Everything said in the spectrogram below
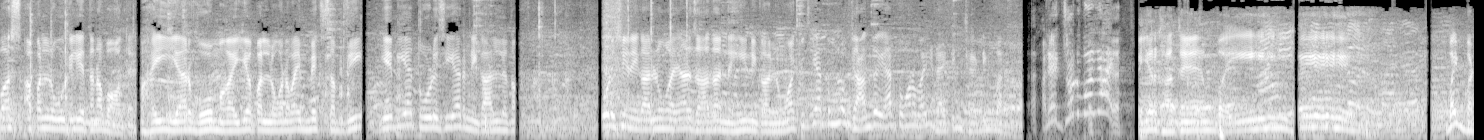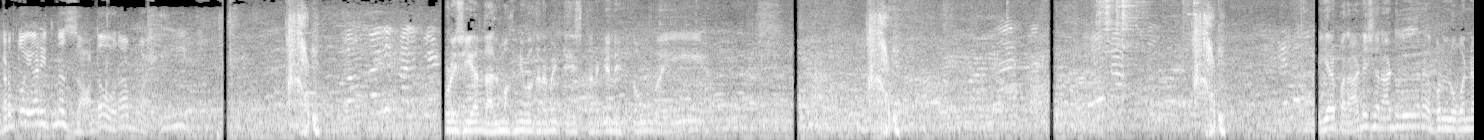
बस अपन लोगों के लिए इतना बहुत है। भाई यार वो मंगाई है अपन लोगों ने भाई मिक्स सब्ज़ी। ये भी यार थोड़ी सी यार निकाल लेता हूँ। थोड़ी सी निकाल लूँगा यार ज़्यादा नहीं निकालूँगा क्योंकि यार तुम लोग जानते हो यार तुम्हारा भाई राइटिंग शाइटिंग पर है। अरे झूठ बोल रहा है। यार खाते हैं भाई। भाई बटर तो यार इतना ज़्यादा हो रहा भाई। थोड़ी सी यार दाल मखनी वगैरह में टेस्ट करके देखता हूँ भाई। यार पराठे शराठे तो यार अपन लोगों ने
